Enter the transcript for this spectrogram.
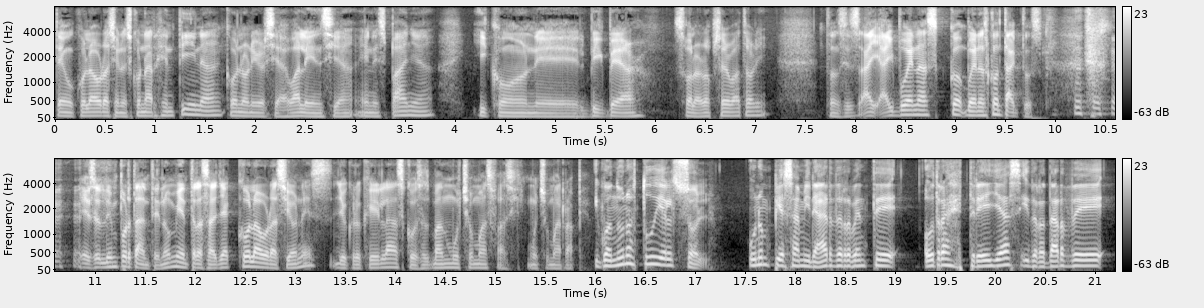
tengo colaboraciones con Argentina, con la Universidad de Valencia en España y con el Big Bear Solar Observatory. Entonces hay, hay buenas, buenos contactos. Eso es lo importante, ¿no? Mientras haya colaboraciones, yo creo que las cosas van mucho más fácil, mucho más rápido. Y cuando uno estudia el Sol, uno empieza a mirar de repente otras estrellas y tratar de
